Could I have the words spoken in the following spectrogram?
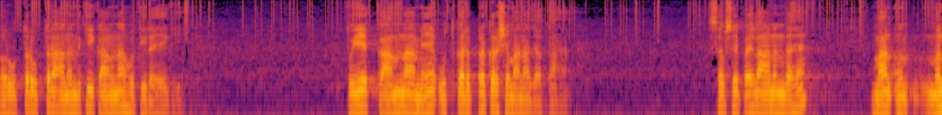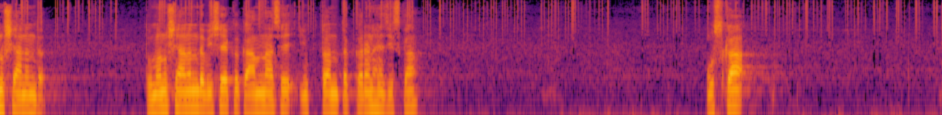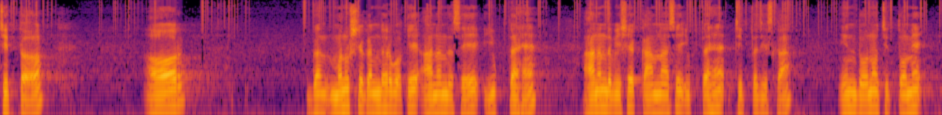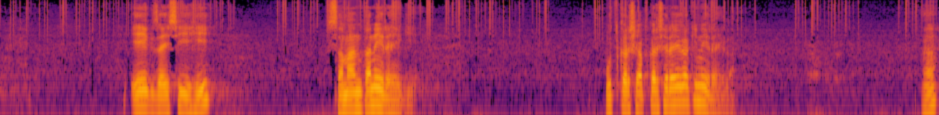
और उत्तर उत्तर आनंद की कामना होती रहेगी। तो ये कामना में उत्कर प्रकर्ष माना जाता है। सबसे पहला आनंद है मान मनुष्य आनंद तो मनुष्यानंद विषयक कामना से युक्त अंतकरण है जिसका, उसका चित्त और मनुष्य गंधर्व के आनंद से युक्त है। आनंद विषय कामना से युक्त है चित्त जिसका। इन दोनों चित्तों में एक जैसी ही समानता नहीं रहेगी। उत्कर्ष अपकर्ष रहेगा कि नहीं रहेगा? हा?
